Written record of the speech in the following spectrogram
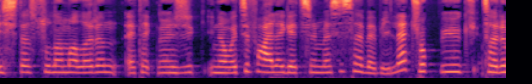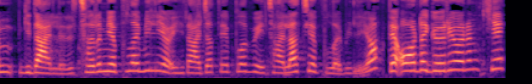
işte sulamaların e, teknolojik inovatif hale getirmesi sebebiyle çok büyük tarım giderleri, tarım yapılabiliyor, ihracat yapılabiliyor, ithalat yapılabiliyor ve orada görüyorum ki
